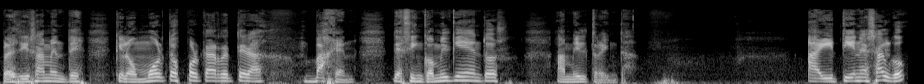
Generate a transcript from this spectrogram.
precisamente que los muertos por carretera bajen de 5.500 a 1.030. Ahí tienes algo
